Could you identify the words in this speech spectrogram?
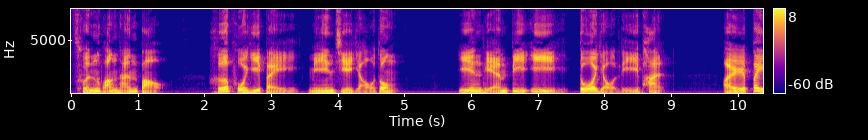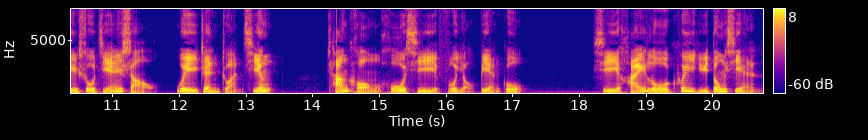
存亡难保。合浦以北，民皆摇动，因连必易，多有离叛，而倍数减少，威震转轻，常恐呼吸复有变故。昔海鲁亏于东县，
